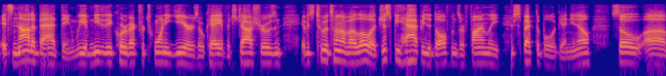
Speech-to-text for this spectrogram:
It's not a bad thing. We have needed a quarterback for 20 years, okay? If it's Josh Rosen, if it's Tua Tagovailoa, just be happy the Dolphins are finally respectable again, you know? So, uh,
